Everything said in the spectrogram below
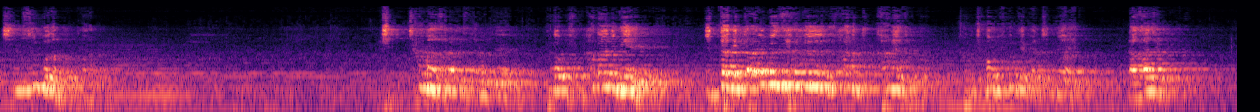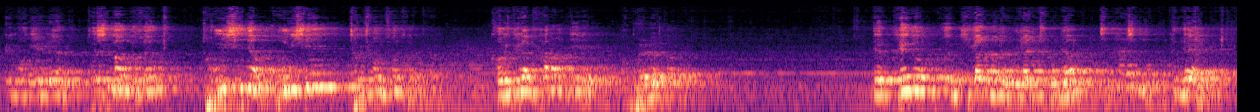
짐승보다 못한 비참한 삶을 사는데 생각해보세요. 하나님이 이 땅에 짧은 삶을 사는 북한에서 정치범 손에 바치면 나가지 그리고 거기에는 더 심한 것은 종신형, 공신 정치범 손소예요. 거기 들어간 사람들이 걸려요. 근데 그래도 그 기간으로 일할 죽으면 7, 80년. 근데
